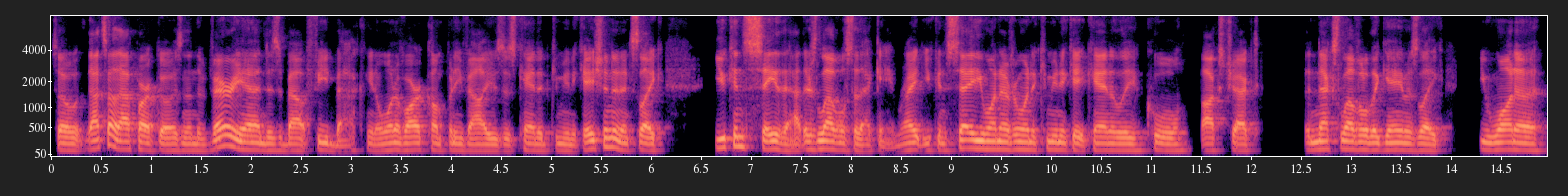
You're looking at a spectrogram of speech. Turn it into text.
So that's how that part goes and then the very end is about feedback. You know one of our company values is candid communication and it's like you can say that. There's levels to that game, right? You can say you want everyone to communicate candidly, cool, box checked. The next level of the game is like you want to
